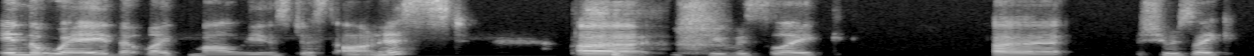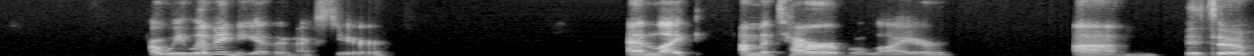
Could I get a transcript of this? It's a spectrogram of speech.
in the way that like molly is just honest. Uh she was like uh she was like are we living together next year? And like i'm a terrible liar. Um Me too.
